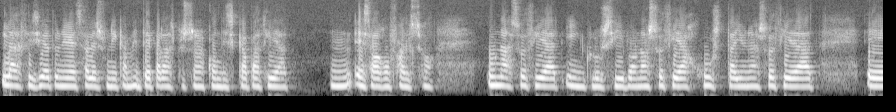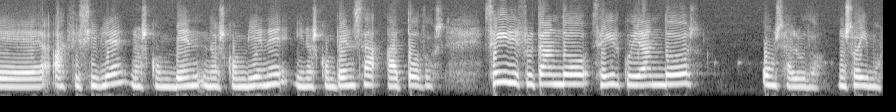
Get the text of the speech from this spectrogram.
la accesibilidad universal es únicamente para las personas con discapacidad. Mm, Es algo falso. Una sociedad inclusiva, una sociedad justa y una sociedad eh, accesible nos, conven- nos conviene y nos compensa a todos. Seguir disfrutando, seguir cuidándoos. Un saludo. Nos oímos.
